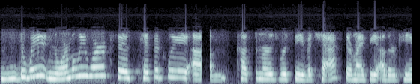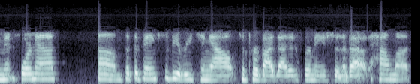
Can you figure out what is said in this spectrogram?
the way it normally works is typically um, customers receive a check. There might be other payment formats, um, but the bank should be reaching out to provide that information about how much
